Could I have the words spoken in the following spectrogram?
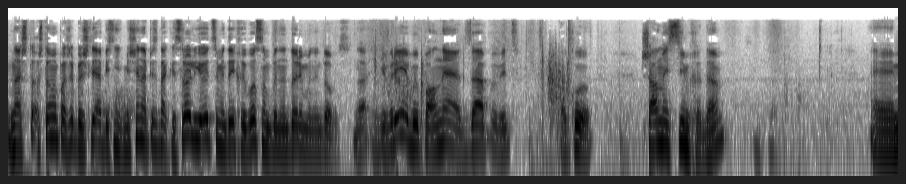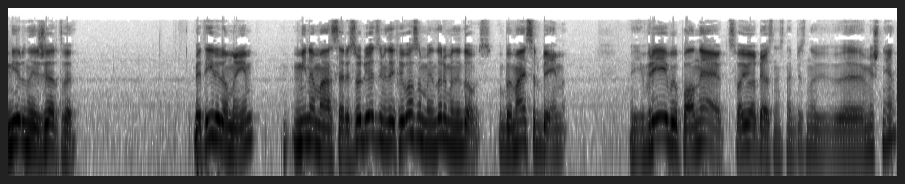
На что, что мы пошли, пришли объяснить? Мишне написано так. Исроль йойцами дейху и босом бенедорим бенедовис. Да? Евреи выполняют заповедь какую? Шалмей Симха, да? Э, мирные жертвы. Бетили лумрим, Мина Маасер. Исроль Йоцем Медей Хивосом Бенедорим Бенедовис. Бемайсер Бейма. Евреи выполняют свою обязанность, написано в э, Мишне.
